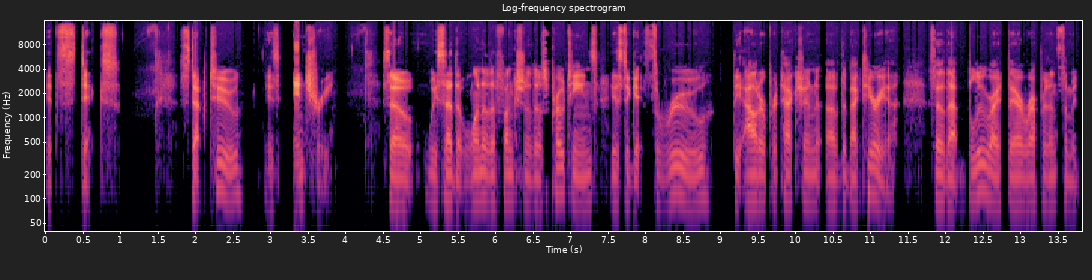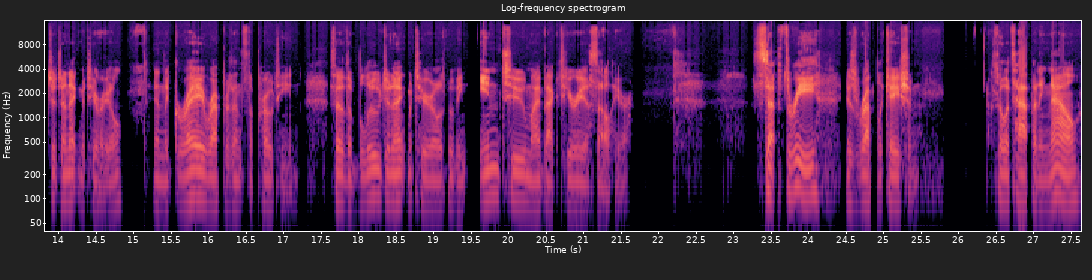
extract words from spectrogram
it sticks. Step two is entry. So we said that one of the function of those proteins is to get through the outer protection of the bacteria. So that blue right there represents the genetic material and the gray represents the protein. So the blue genetic material is moving into my bacteria cell here. Step three is replication. So what's happening now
